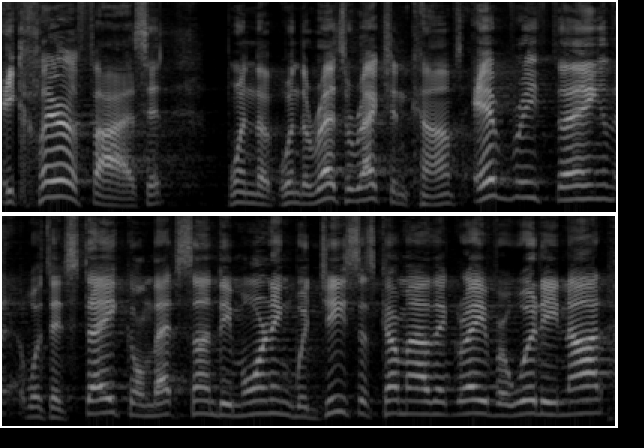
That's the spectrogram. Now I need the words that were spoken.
he clarifies it when the, when the resurrection comes, everything was at stake on that Sunday morning, would Jesus come out of that grave or would he not?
